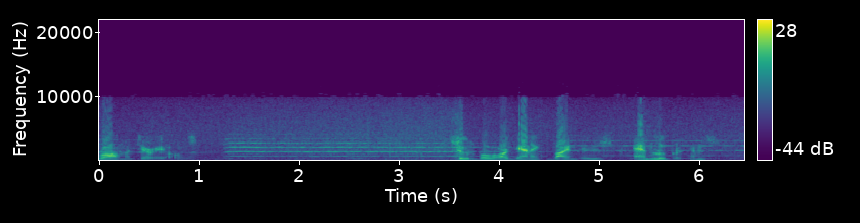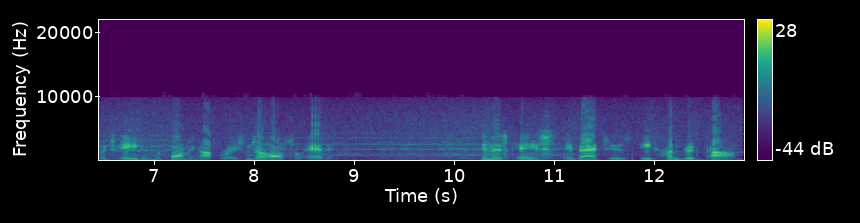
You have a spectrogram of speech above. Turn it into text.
raw materials. Suitable organic binders and lubricants, which aid in the forming operations, are also added. In this case, a batch is 800 pounds.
